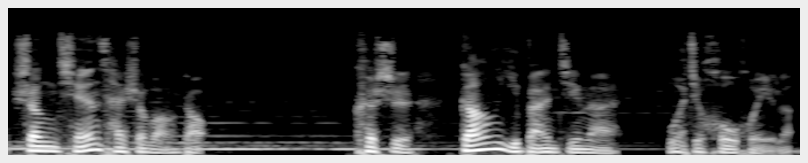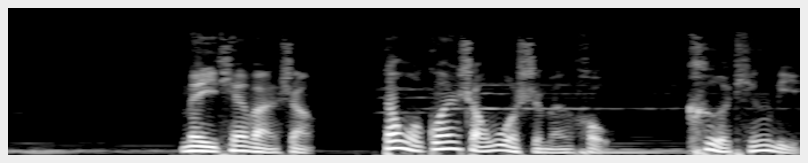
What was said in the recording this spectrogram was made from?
省钱才是王道。可是。刚一搬进来，我就后悔了。每天晚上，当我关上卧室门后，客厅里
